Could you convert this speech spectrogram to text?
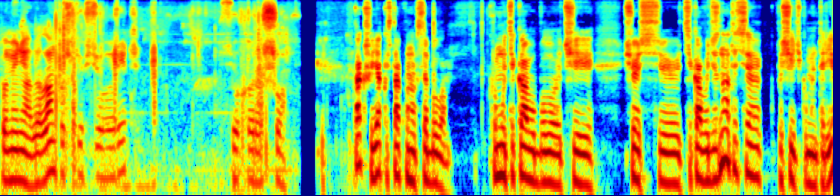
Поміняв я лампочки, все горить. Все хорошо. Так що якось так воно все було. Кому цікаво було чи щось е, цікаво дізнатися, пишіть коментарі.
